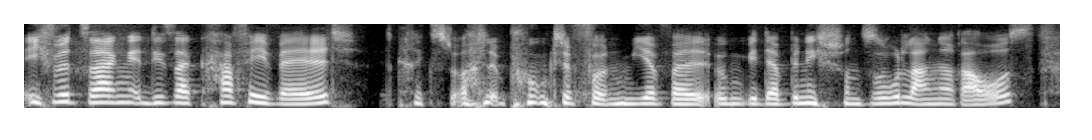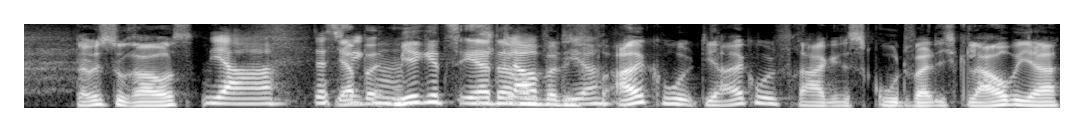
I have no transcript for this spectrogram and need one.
ich würde sagen, in dieser Kaffeewelt kriegst du alle Punkte von mir, weil irgendwie da bin ich schon so lange raus. Da bist du raus. Ja, Ja, deswegen. aber mir geht es eher darum, weil die. Alkohol, die Alkoholfrage ist gut, weil ich glaube ja,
